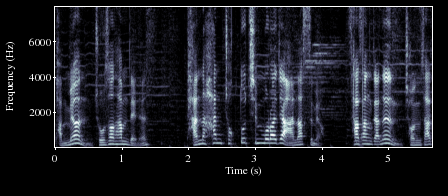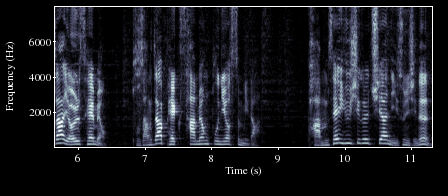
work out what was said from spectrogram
반면 조선 함대는 단 한 척도 침몰하지 않았으며 사상자는 전사자 13명, 부상자 104명 뿐이었습니다. 밤새 휴식을 취한 이순신은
